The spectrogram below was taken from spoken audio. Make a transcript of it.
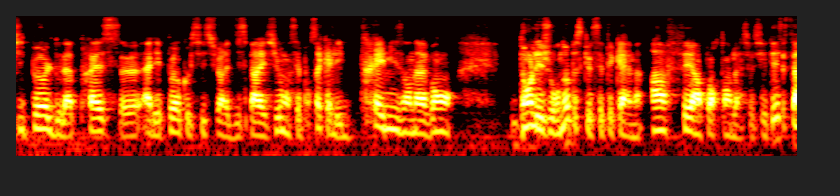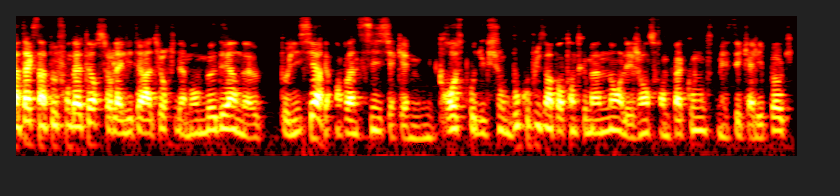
people, de la presse euh, à l'époque aussi sur la disparition. C'est pour ça qu'elle est très mise en avant dans les journaux parce que c'était quand même un fait important de la société. C'est un texte un peu fondateur sur la littérature finalement moderne policière. En 26, il y a quand même une grosse production beaucoup plus importante que maintenant. Les gens se rendent pas compte, mais c'est qu'à l'époque,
